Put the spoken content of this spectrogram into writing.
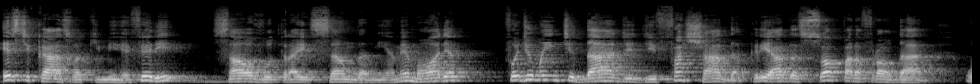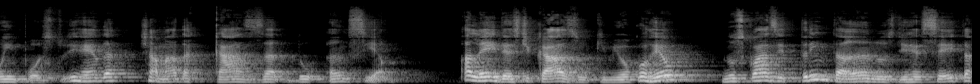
Este caso a que me referi, salvo traição da minha memória, foi de uma entidade de fachada criada só para fraudar o imposto de renda, chamada Casa do Ancião. Além deste caso que me ocorreu, nos quase 30 anos de receita,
